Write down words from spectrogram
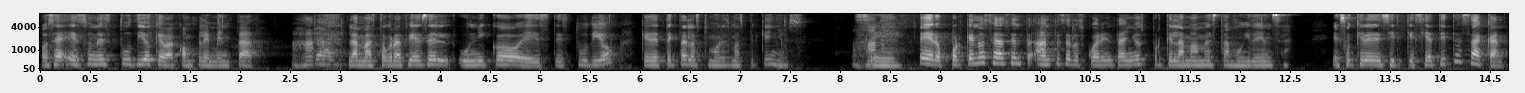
O sea, es un estudio que va complementado. Ajá. Claro. La mastografía es el único este, estudio que detecta los tumores más pequeños. Ajá. Sí. Pero, ¿por qué no se hacen antes de los 40 años? Porque la mama está muy densa. Eso quiere decir que si a ti te sacan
